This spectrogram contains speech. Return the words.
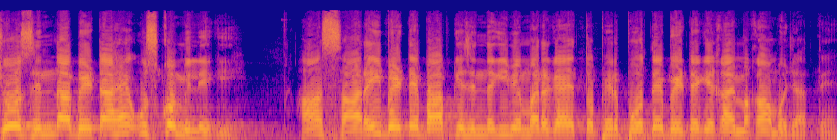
جو زندہ بیٹا ہے اس کو ملے گی ہاں سارے ہی بیٹے باپ کی زندگی میں مر گئے تو پھر پوتے بیٹے کے قائم مقام ہو جاتے ہیں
